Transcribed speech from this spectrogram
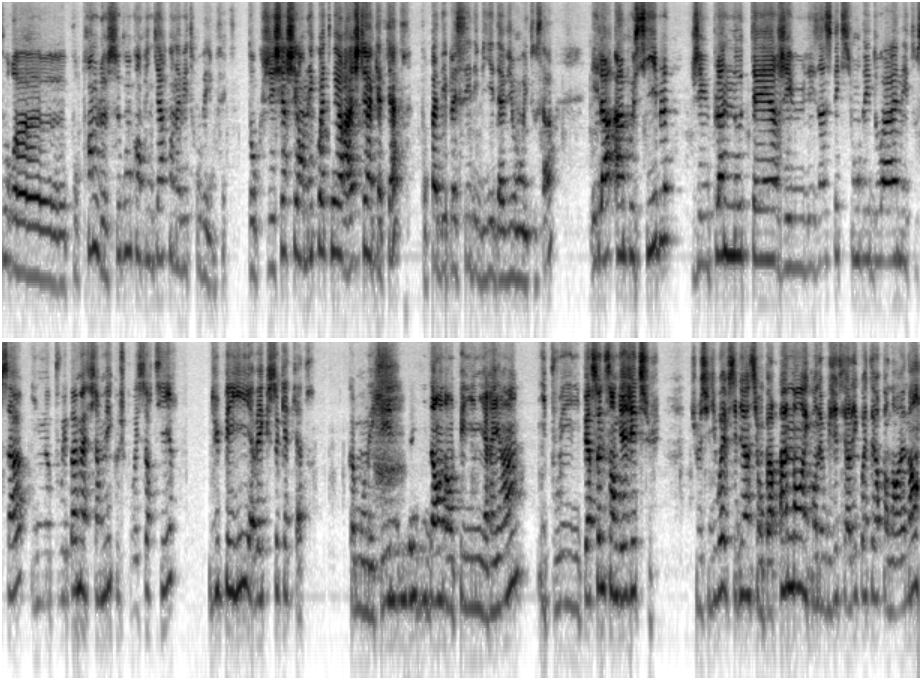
pour, euh, pour prendre le second camping-car qu'on avait trouvé, en fait. Donc, j'ai cherché en Équateur à acheter un 4x4 pour pas déplacer des billets d'avion et tout ça. Et là, impossible. J'ai eu plein de notaires, j'ai eu les inspections des douanes et tout ça. Ils ne pouvaient pas m'affirmer que je pourrais sortir du pays avec ce 4x4. Comme on était résident dans le pays ni rien, il pouvait, personne s'engageait dessus. Je me suis dit, ouais, c'est bien, si on part un an et qu'on est obligé de faire l'Équateur pendant un an.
